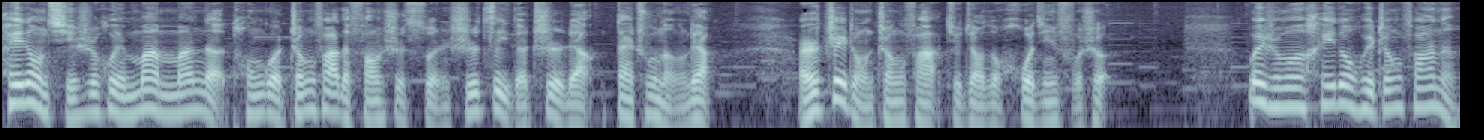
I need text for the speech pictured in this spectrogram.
黑洞其实会慢慢的通过蒸发的方式损失自己的质量，带出能量，而这种蒸发就叫做霍金辐射。为什么黑洞会蒸发呢？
